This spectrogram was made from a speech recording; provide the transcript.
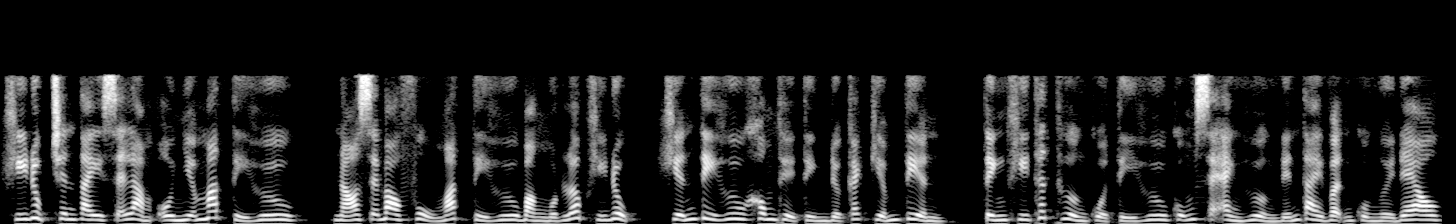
khí đục trên tay sẽ làm ô nhiễm mắt tỳ hưu, nó sẽ bao phủ mắt tỳ hưu bằng một lớp khí đục, khiến tỳ hưu không thể tìm được cách kiếm tiền. Tính khí thất thường của tỳ hưu cũng sẽ ảnh hưởng đến tài vận của người đeo,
